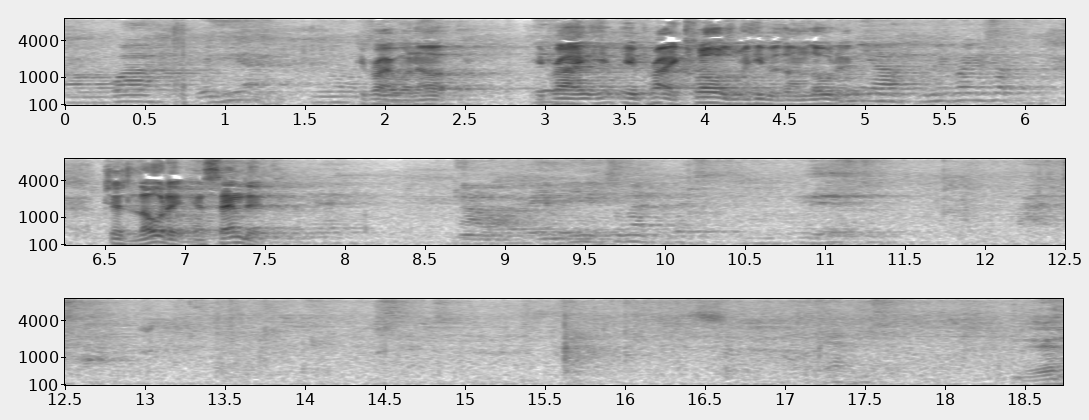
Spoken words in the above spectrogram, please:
I don't know why. Where he at? He probably went up. He probably he probably closed when he was unloading. Yeah, let me bring this up. Just load it and send it. No, you need two men for this. Yeah.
